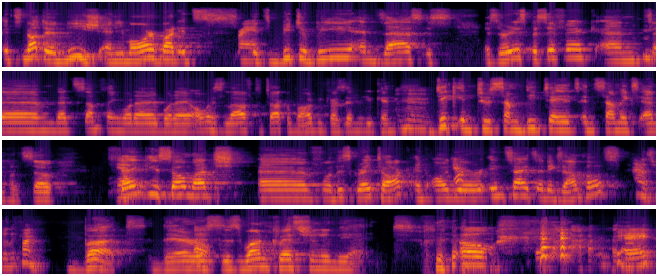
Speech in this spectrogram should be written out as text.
it's not a niche anymore, but it's Right. it's B two B and SaaS is is really specific, and Mm-hmm. um, that's something what I what I always love to talk about because then you can Mhm. dig into some details and some examples. So Yeah. thank you so much uh, for this great talk and all Yeah. your insights and examples. that was really fun But there is Oh. this one question in the end. oh okay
